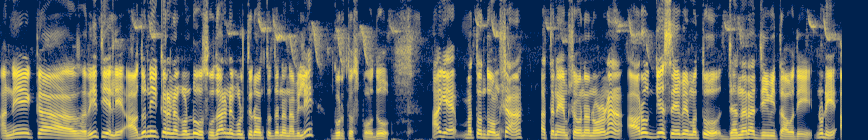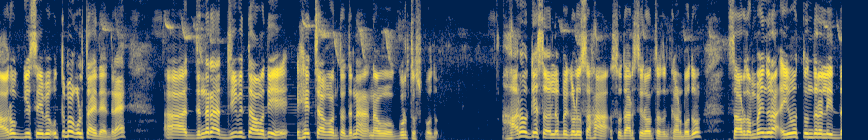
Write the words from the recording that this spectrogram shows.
ಅನೇಕ ರೀತಿಯಲ್ಲಿ ಆಧುನೀಕರಣಗೊಂಡು ಸುಧಾರಣೆಗೊಳ್ತಿರುವಂಥದ್ದನ್ನು ನಾವಿಲ್ಲಿ ಗುರುತಿಸ್ಬೋದು. ಹಾಗೆ ಮತ್ತೊಂದು ಅಂಶ, ಹತ್ತನೇ ಅಂಶವನ್ನು ನೋಡೋಣ. ಆರೋಗ್ಯ ಸೇವೆ ಮತ್ತು ಜನರ ಜೀವಿತಾವಧಿ. ನೋಡಿ, ಆರೋಗ್ಯ ಸೇವೆ ಉತ್ತಮಗೊಳ್ತಾ ಇದೆ ಅಂದರೆ ಜನರ ಜೀವಿತಾವಧಿ ಹೆಚ್ಚಾಗುವಂಥದ್ದನ್ನು ನಾವು ಗುರುತಿಸ್ಬೋದು. ಆರೋಗ್ಯ ಸೌಲಭ್ಯಗಳು ಸಹ ಸುಧಾರಿಸಿರುವಂಥದ್ದನ್ನು ಕಾಣ್ಬೋದು. ಸಾವಿರದ ಒಂಬೈನೂರ ಐವತ್ತೊಂದರಲ್ಲಿ ಇದ್ದ,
